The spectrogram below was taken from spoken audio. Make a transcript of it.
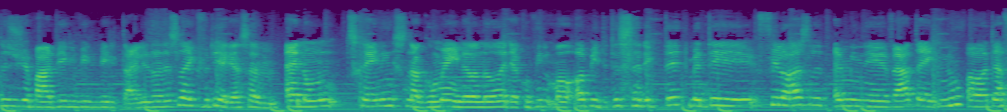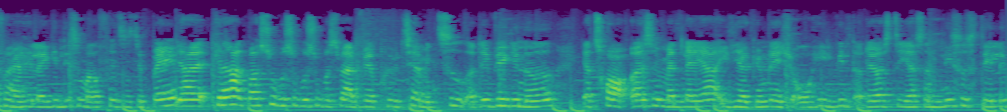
Det synes jeg bare er virkelig, virkelig, virkelig dejligt. Og det er slet ikke fordi, at jeg sådan er nogen træningsnarkoman eller noget, at jeg går vildt meget op i det. Det er slet ikke det. Men det fylder også lidt af min øh, hverdag nu, og derfor har jeg heller ikke lige så meget fritid tilbage. Jeg har generelt bare super, super, super svært ved at prioritere min tid, og det er virkelig noget, jeg tror også, man lærer i de her gymnasieår helt vildt, og det er også det, jeg sådan lige så stille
